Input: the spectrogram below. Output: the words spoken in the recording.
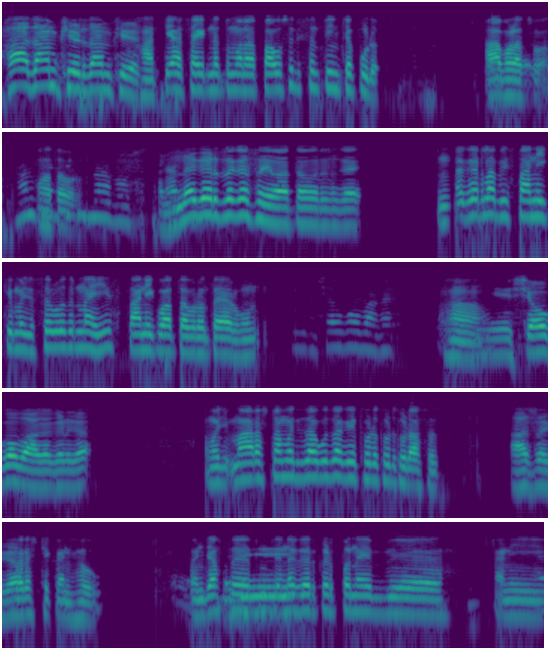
हा जामखेड जामखेड. हा त्या साईडनं तुम्हाला पाऊस दिसन तीनच्या पुढं. आभाळाचं वात- वातावरण. आणि नगरचं कसं आहे वातावरण काय? नगरला बी स्थानिक आहे म्हणजे सर्वत्र नाही स्थानिक वातावरण तयार होऊन. हा. हे शेवगाव भागाकडे का? म्हणजे महाराष्ट्रामध्ये जागोजागी आहे थोडं थोडं थोडं असंच. असं का? बऱ्याच ठिकाणी हो. पण जास्त म्हणजे- तुमच्या नगरकडे पण आहे ब- आणि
